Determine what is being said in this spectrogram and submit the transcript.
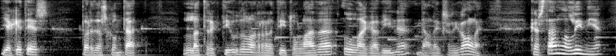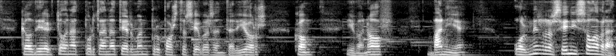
I aquest és, per descomptat, l'atractiu de la retitulada La gavina d'Àlex Rigola, que està en la línia que el director ha anat portant a terme en propostes seves anteriors, com Ivanov, Vania o el més recent i celebrat,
